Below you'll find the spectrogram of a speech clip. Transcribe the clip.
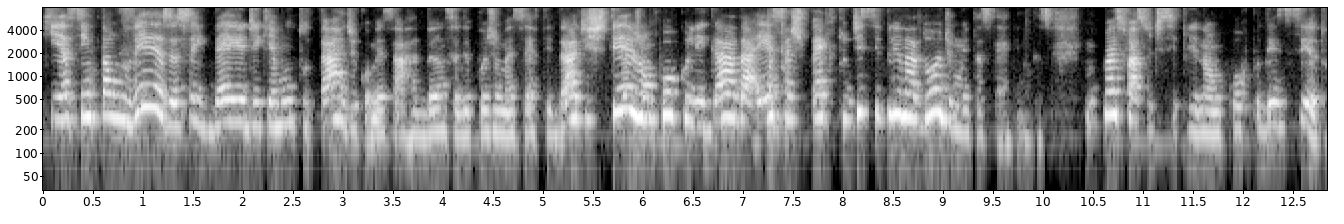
que assim talvez essa ideia de que é muito tarde começar a dança depois de uma certa idade esteja um pouco ligada a esse aspecto disciplinador de muitas técnicas. É muito mais fácil disciplinar um corpo desde cedo,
